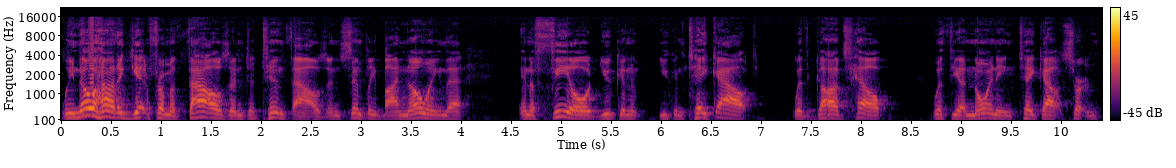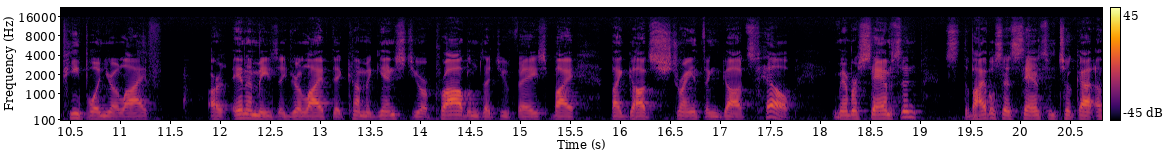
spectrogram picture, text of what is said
We know how to get from a 1,000 to 10,000 simply by knowing that in a field you can, you can take out, with God's help, with the anointing, take out certain people in your life or enemies of your life that come against you or problems that you face by, by God's strength and God's help. Remember Samson? The Bible says Samson took out a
